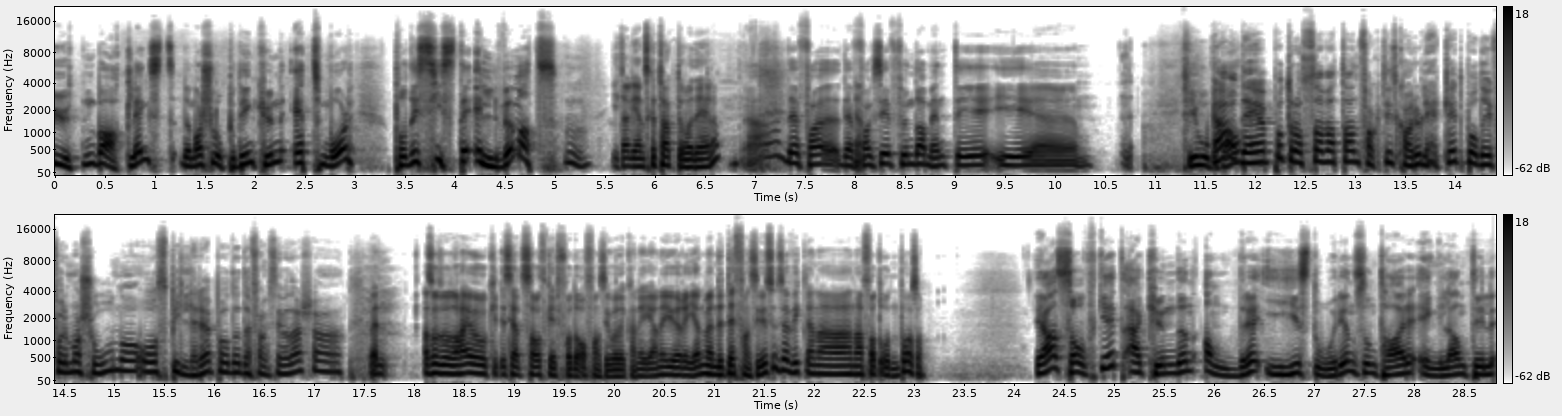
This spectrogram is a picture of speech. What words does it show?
uten baklengst. De har sluppet inn kun ett mål på de siste elleve, Mats. Italienske takt over det hele? Ja, defa ja. fundament i, i, eh, i Ja, det på tross av at han faktisk har rullert litt, både i formasjon og, og spillere på det defensive der, så Men altså, Nå har jeg jo kritisert Southgate for det offensive, og det kan jeg gjerne gjøre igjen, men det defensive syns jeg virkelig han har, han har fått orden på. altså. Ja, Southgate er kun den andre i historien som tar England til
